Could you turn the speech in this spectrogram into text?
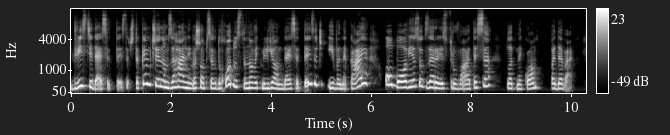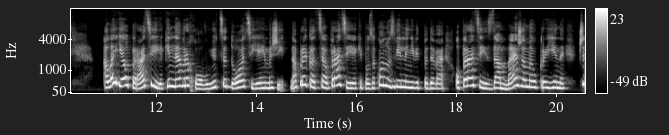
210 тисяч. Таким чином, загальний ваш обсяг доходу становить 1 10 тисяч і виникає обов'язок зареєструватися платником ПДВ. Але є операції, які не враховуються до цієї межі. Наприклад, це операції, які по закону звільнені від ПДВ, операції за межами України чи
